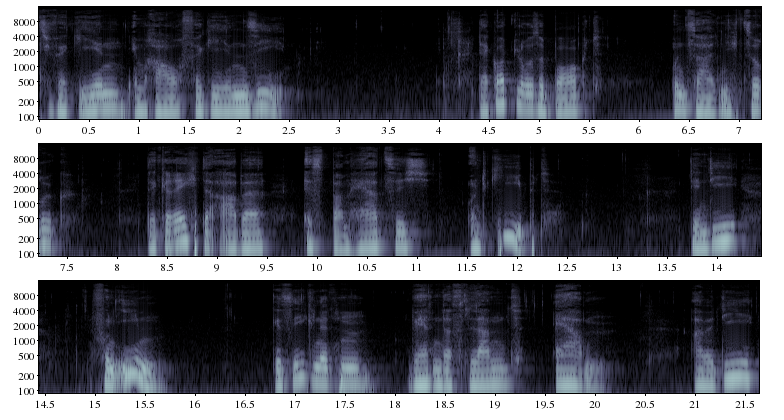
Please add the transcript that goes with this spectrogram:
Sie vergehen, im Rauch vergehen sie. Der Gottlose borgt und zahlt nicht zurück. Der Gerechte aber ist barmherzig und gibt. Denn die von ihm Gesegneten werden das Land erben, aber die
